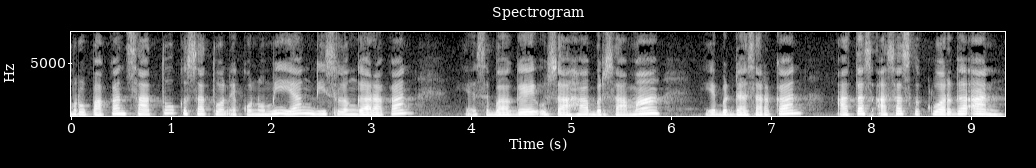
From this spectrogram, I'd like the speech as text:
merupakan satu kesatuan ekonomi yang diselenggarakan ya sebagai usaha bersama ya berdasarkan atas asas kekeluargaan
